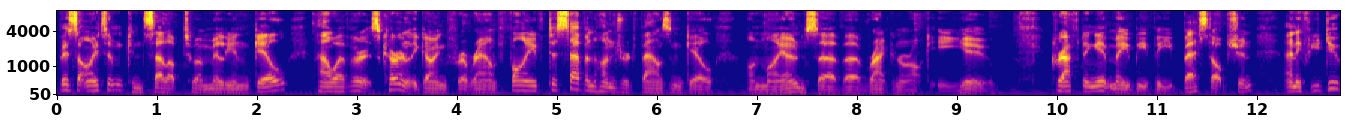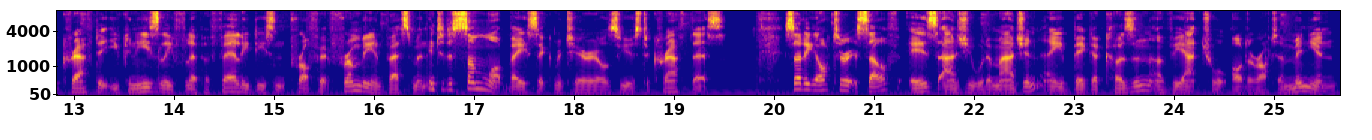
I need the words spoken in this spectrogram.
This item can sell up to a million gil, however it's currently going for around 5 to 700,000 gil on my own server Ragnarok EU. Crafting it may be the best option, and if you do craft it you can easily flip a fairly decent profit from the investment into the somewhat basic materials used to craft this. So the otter itself is, as you would imagine, a bigger cousin of the actual Otter minion,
